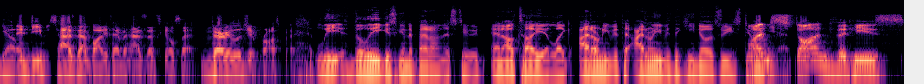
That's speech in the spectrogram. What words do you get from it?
Yep. And Demus has that body type and has that skill set. Very legit prospect. Le- the league is going to bet on this dude, and I'll tell you, like, I don't even, th- I don't even think he knows what he's doing I'm yet. stunned that he's.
